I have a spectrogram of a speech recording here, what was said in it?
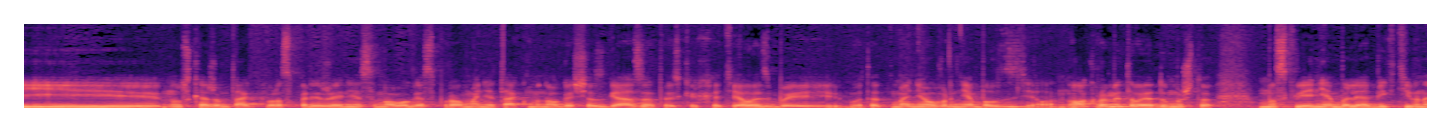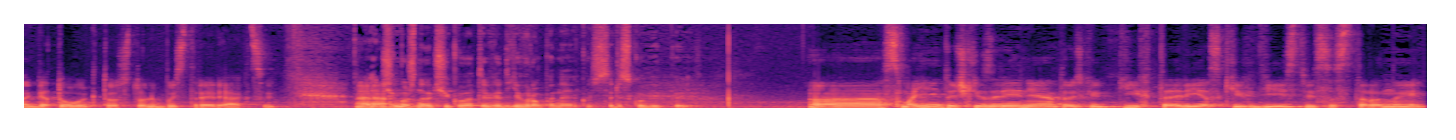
и, ну, скажем так, в распоряжении самого «Газпрома» не так много сейчас газа, то есть, как хотелось бы, и вот этот маневр не был сделан. Ну, а кроме того, я думаю, что в Москве не были объективно готовы к той- столь быстрой реакции. А Чи можна очікувати від Європи на якусь різку відповідь? А, С моей точки зрения, то есть каких-то резких действий со стороны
